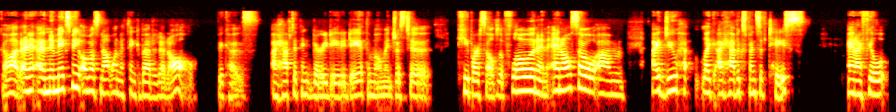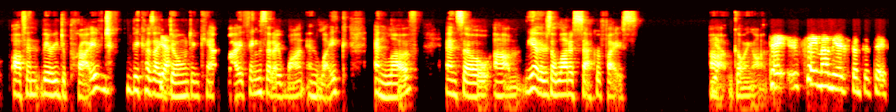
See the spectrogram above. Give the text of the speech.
god. And, and it makes me almost not want to think about it at all because i have to think very day to day at the moment just to keep ourselves afloat. And and also um i do ha- like i have expensive tastes and I feel often very deprived because I yeah. don't and can't buy things that I want and like and love. And so, um, yeah, there's a lot of sacrifice uh, yeah. going on. Same on the expensive taste.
